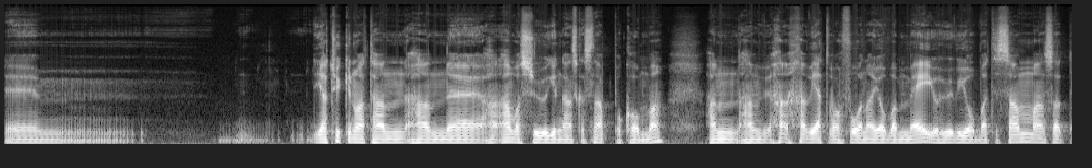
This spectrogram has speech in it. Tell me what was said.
ehm, jag tycker nog att han, han, eh, han, han var sugen ganska snabbt på att komma. Han, han, han vet vad han får när han jobbar med mig och hur vi jobbar tillsammans. Så att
